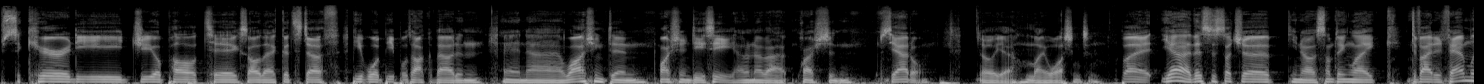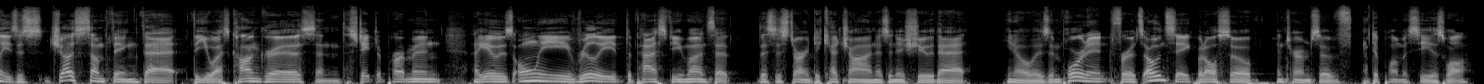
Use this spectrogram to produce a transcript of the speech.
security, geopolitics, all that good stuff. People what people talk about in in uh, Washington, Washington D.C. I don't know about Washington, Seattle. Oh yeah, my Washington. But yeah, this is such a, you know, something like divided families is just something that the US Congress and the State Department, like it was only really the past few months that this is starting to catch on as an issue that, you know, is important for its own sake, but also in terms of diplomacy as well.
